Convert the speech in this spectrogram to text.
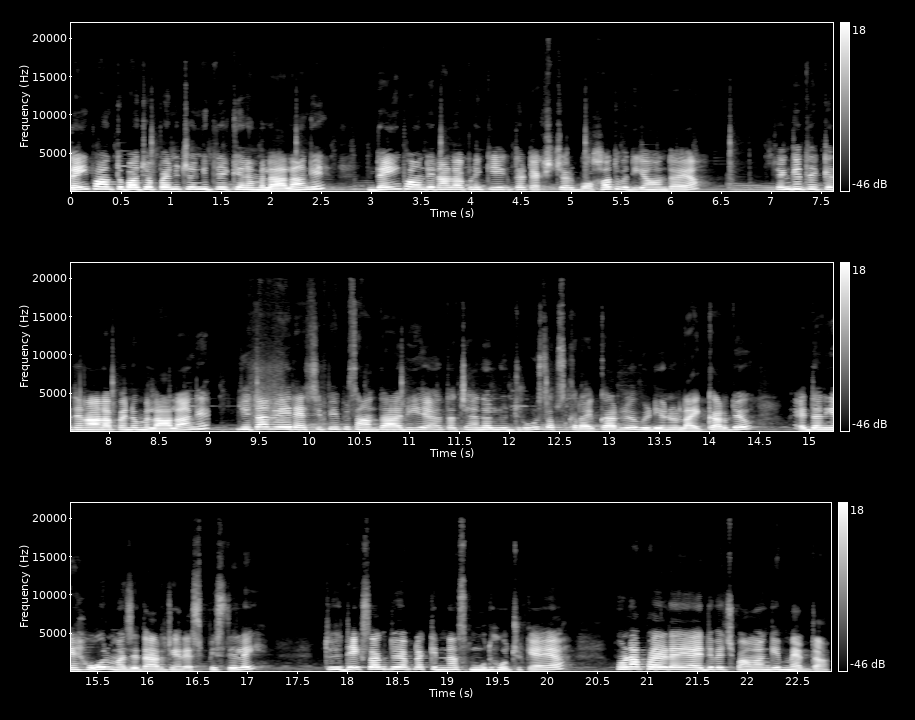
ਦਹੀਂ ਪਾਉਣ ਤੋਂ ਬਾਅਦ ਆਪਾਂ ਇਹਨੂੰ ਚੰਗੇ ਤਰੀਕੇ ਨਾਲ ਮਿਲਾ ਲਾਂਗੇ। ਦਹੀਂ ਪਾਉਣ ਦੇ ਨਾਲ ਆਪਣੇ ਕੇਕ ਦਾ ਟੈਕਸਚਰ ਬਹੁਤ ਵਧੀਆ ਆਉਂਦਾ ਆ। ਚੰਗੇ ਤਰੀਕੇ ਦੇ ਨਾਲ ਆਪਾਂ ਇਹਨੂੰ ਮਿਲਾ ਲਾਂਗੇ। ਜੇ ਤੁਹਾਨੂੰ ਇਹ ਰੈਸਿਪੀ ਪਸੰਦ ਆ ਰਹੀ ਹੈ ਤਾਂ ਚੈਨਲ ਨੂੰ ਜਰੂਰ ਸਬਸਕ੍ਰਾਈਬ ਕਰ ਲਿਓ, ਵੀਡੀਓ ਨੂੰ ਲਾਈਕ ਕਰ ਦਿਓ। ਇਦਾਂ ਦੀਆਂ ਹੋਰ ਮਜ਼ੇਦਾਰ ਜੀਆਂ ਰੈਸਪੀਸ ਦੇ ਲਈ। ਤੁਸੀਂ ਦੇਖ ਸਕਦੇ ਹੋ ਆਪਣਾ ਕਿੰਨਾ ਸਮੂਥ ਹੋ ਚੁੱਕਿਆ ਆ। ਹੁਣ ਆਪਾਂ ਜਿਹੜਾ ਆ, ਇਹਦੇ ਵਿੱਚ ਪਾਵਾਂਗੇ ਮੈਦਾ।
